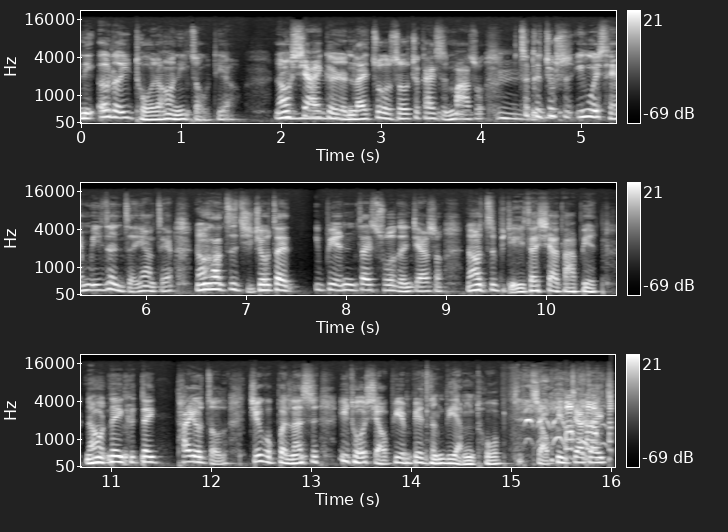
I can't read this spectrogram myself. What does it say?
你屙了一坨，然后你走掉。然后下一个人来做的时候，就开始骂说：“嗯、这个就是因为谁没认怎样怎样。”然后他自己就在一边在说人家说，然后自己也在下大便。然后那个那他又走了，结果本来是一坨小便变成两坨小便加在一起，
